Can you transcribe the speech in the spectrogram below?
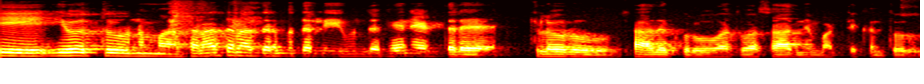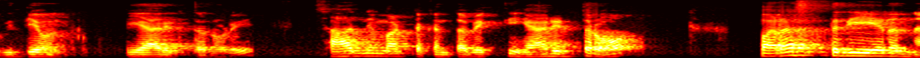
ಈ ಇವತ್ತು ನಮ್ಮ ಸನಾತನ ಧರ್ಮದಲ್ಲಿ ಒಂದು ಏನ್ ಹೇಳ್ತಾರೆ ಕೆಲವರು ಸಾಧಕರು ಅಥವಾ ಸಾಧನೆ ಮಾಡ್ತಕ್ಕಂಥವ್ರು, ವಿದ್ಯಾವಂತರು, ಯಾರಿರ್ತಾರೋ ನೋಡಿ. ಸಾಧನೆ ಮಾಡ್ತಕ್ಕಂಥ ವ್ಯಕ್ತಿ ಯಾರಿರ್ತಾರೋ ಪರಸ್ತ್ರೀಯರನ್ನ.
